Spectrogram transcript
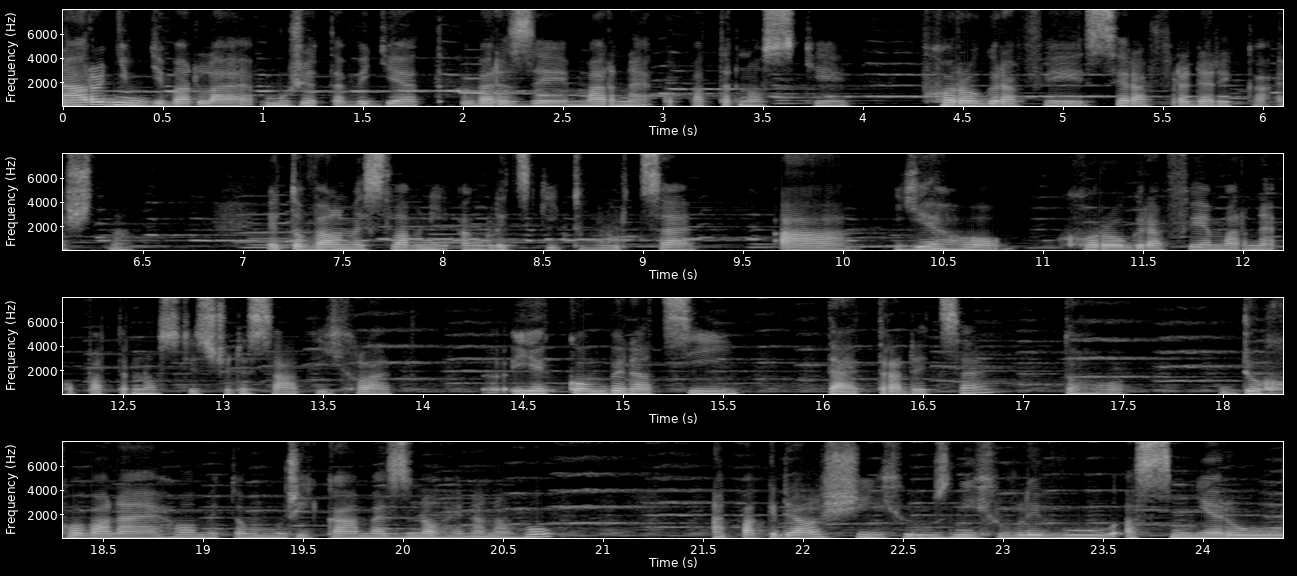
Národním divadle můžete vidět verzi Marné opatrnosti v choreografii Sira Frederika Ashtona. Je to velmi slavný anglický tvůrce a jeho choreografie Marné opatrnosti z 60. let je kombinací té tradice, toho dochovaného, my tomu říkáme z nohy na nohu, a pak dalších různých vlivů a směrů,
